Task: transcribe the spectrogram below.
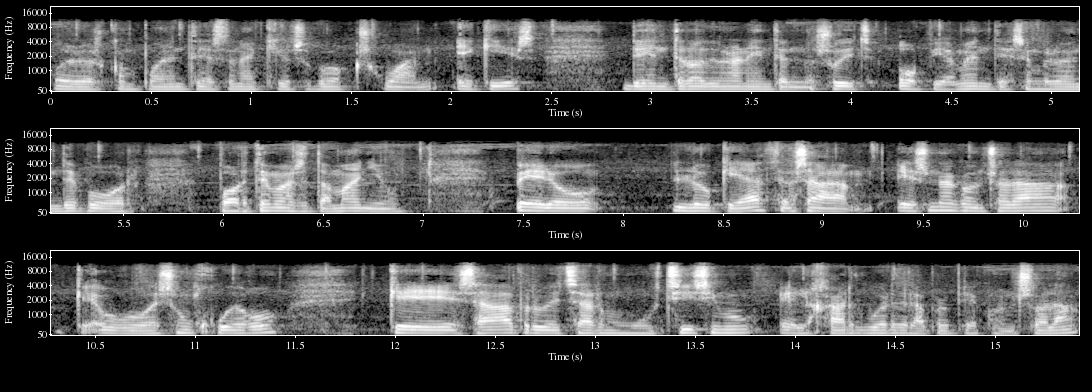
o los componentes de una Xbox One X dentro de una Nintendo Switch, obviamente, simplemente por, por temas de tamaño. Pero lo que hace, o sea, es una consola que, o es un juego que sabe aprovechar muchísimo el hardware de la propia consola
